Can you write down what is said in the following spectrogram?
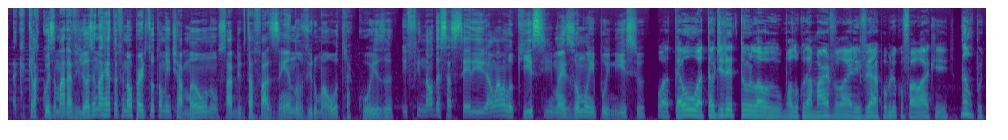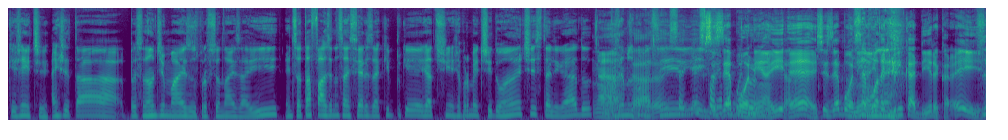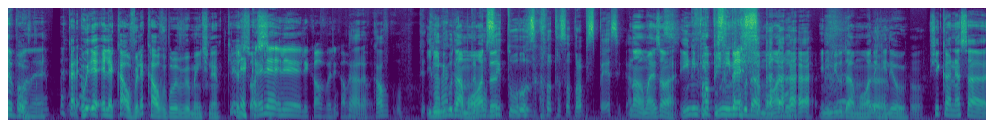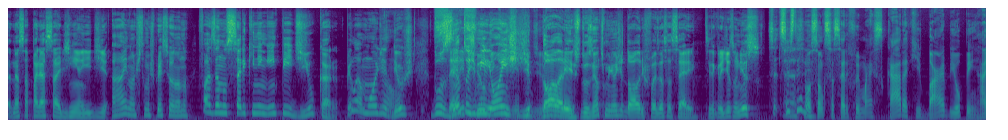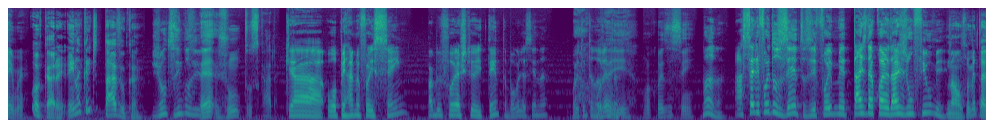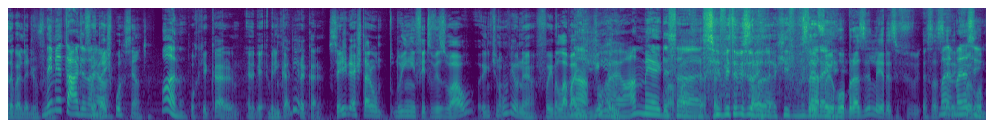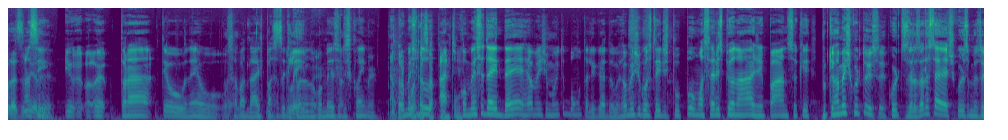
aquela coisa maravilhosa e na reta final perde totalmente a mão, não sabe o que tá fazendo, vira uma outra coisa. E final dessa série é uma maluquice, mas vamos ir pro início. Pô, até o, até o diretor lá, o maluco da Marvel lá, ele veio a público falar que. Não, porque, gente, a gente tá pressionando demais os profissionais aí. A gente só tá fazendo essas séries aqui porque já tinha já prometido antes, tá ligado? Ah, Fizemos cara, o comecinho isso aí e é é. Esse Zé Boné aí, cara. é, esse Zé Boné aí tá de brincadeira, cara. Ei, Zé pô, Boné. Yeah. Cara, ele, ele é calvo? Ele é calvo, provavelmente, né? Porque Ele é, só ele, é, ele, é, ele é calvo, ele é calvo. ele é Cara, calvo. calvo. Inimigo da moda. Preconceituoso contra a sua própria espécie, cara. Não, mas ó, inim- inimigo da moda, inimigo da moda, É, entendeu? hum. Fica nessa, nessa palhaçadinha aí de, ai, nós estamos pressionando, fazendo série que ninguém pediu, cara. Pelo amor de Não. Deus, Série 200 filme que milhões de pediu, né? dólares, 200 milhões de dólares pra fazer essa série. Vocês acreditam nisso? Vocês É, têm sim. noção que essa série foi mais cara que Barbie e Oppenheimer? Pô, cara, é inacreditável, cara. Juntos, inclusive. É, juntos, cara. Que a, o Oppenheimer foi 100, Barbie foi acho que 80, bagulho assim, né? 80, Por 90. aí, uma coisa assim. Mano, a série foi 200 e foi metade da qualidade de um filme. Não, foi metade da qualidade de um filme. Nem metade, na Foi real. 10%. Mano, Porque, cara, é é brincadeira, cara. Vocês gastaram tudo em efeito visual, a gente não viu, né? Foi lavagem não, de dinheiro. porra, é uma merda essa, esse efeito visual Isso aí- né, que Isso aí usaram foi rua brasileira, esse essa Mas, série mas foi assim, rua brasileira. assim eu, eu, eu- pra ter o, né, o, o Sabadais passado de pano no começo, o disclaimer. O do- a- começo da ideia é realmente muito bom, tá ligado? Eu realmente gostei de, tipo, pô, uma série de espionagem, pá, não sei o quê. Porque eu realmente curto isso. Eu curto 007, curto Missão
